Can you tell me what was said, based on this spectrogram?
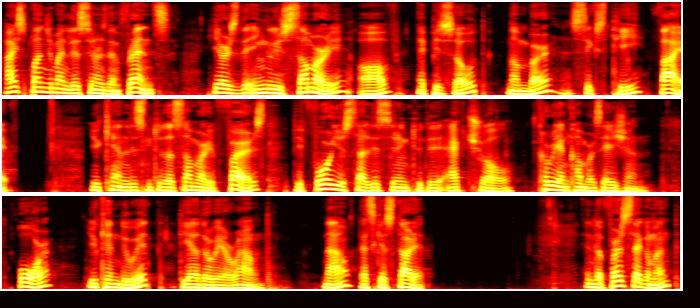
Hi, SpongeMind listeners and friends. Here's the English summary of episode number 65. You can listen to the summary first before you start listening to the actual Korean conversation. Or you can do it the other way around. Now, let's get started. In the first segment,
